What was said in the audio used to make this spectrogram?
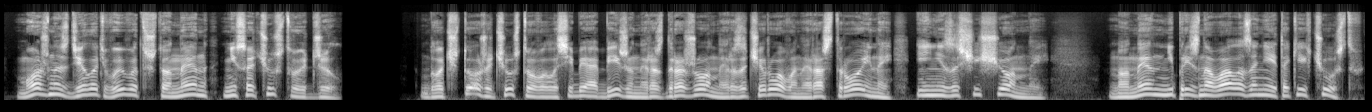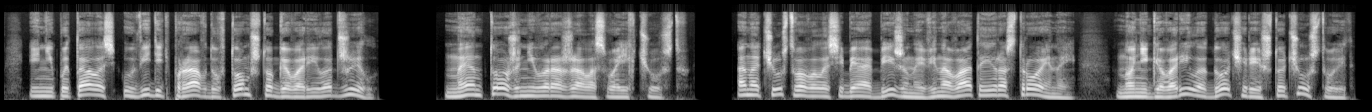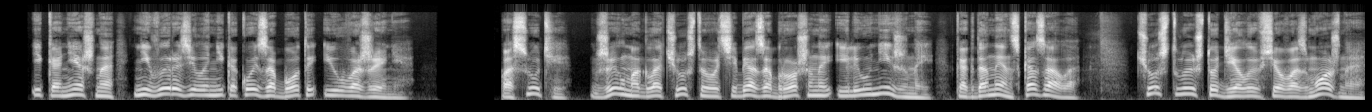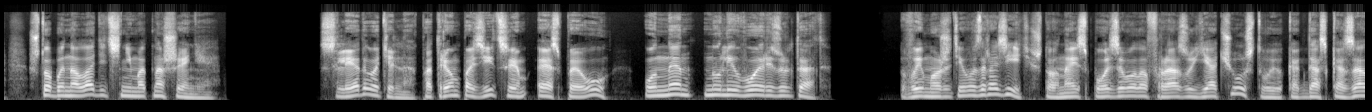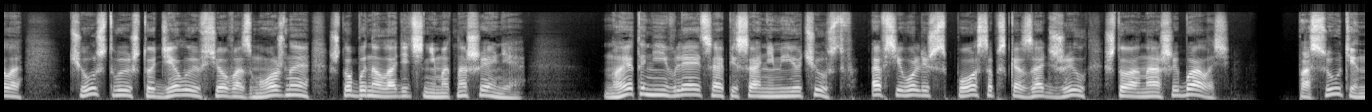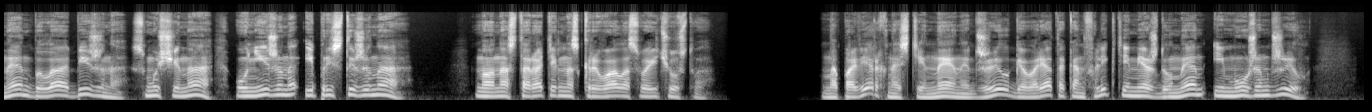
можно сделать вывод, что Нэн не сочувствует Джилл. Дочь тоже чувствовала себя обиженной, раздраженной, разочарованной, расстроенной и незащищенной. Но Нэн не признавала за ней таких чувств и не пыталась увидеть правду в том, что говорила Джилл. Нэн тоже не выражала своих чувств. Она чувствовала себя обиженной, виноватой и расстроенной, но не говорила дочери, что чувствует, и, конечно, не выразила никакой заботы и уважения. По сути, Джилл могла чувствовать себя заброшенной или униженной, когда Нэн сказала «Чувствую, что делаю все возможное, чтобы наладить с ним отношения». Следовательно, по трем позициям СПУ – у Нэн нулевой результат. Вы можете возразить, что она использовала фразу «я чувствую», когда сказала «чувствую, что делаю все возможное, чтобы наладить с ним отношения». Но это не является описанием ее чувств, а всего лишь способ сказать Жил, что она ошибалась. По сути, Нэн была обижена, смущена, унижена и пристыжена, но она старательно скрывала свои чувства. На поверхности Нэн и Джилл говорят о конфликте между Нэн и мужем Джилл,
